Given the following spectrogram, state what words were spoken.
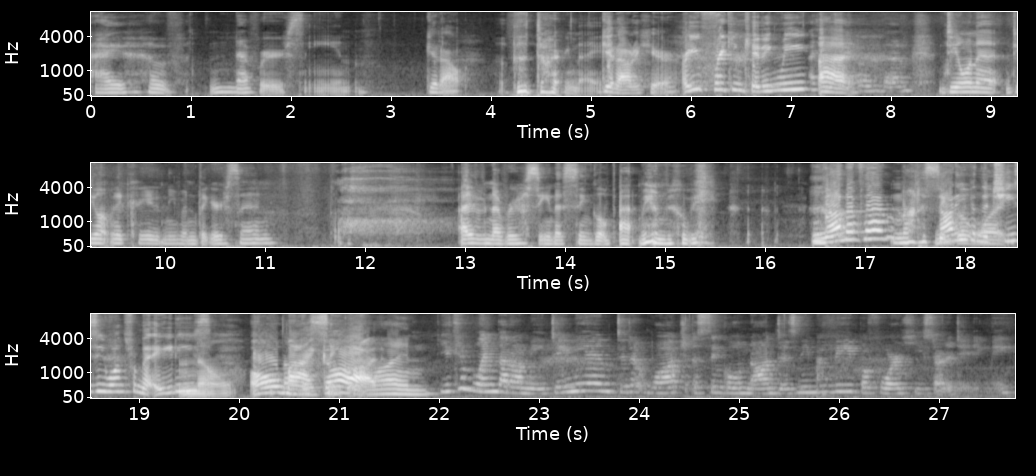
I have never seen Get out. The Dark Knight. Get out of here. Are you freaking kidding me? I think Uh, I them. Do you wanna do you want me to create an even bigger sin? I've never seen a single Batman movie. None of them? Not a single Not single even the cheesy ones from the 80s? No. Oh Not my a god. One. You can blame that on me. Damien didn't watch a single non-Disney movie before he started dating me.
